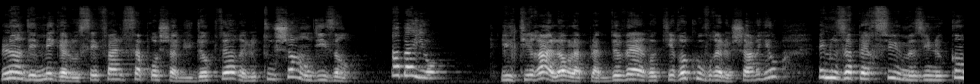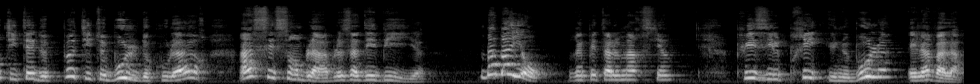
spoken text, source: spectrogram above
L'un des mégalocéphales s'approcha du docteur et le toucha en disant Abayo il tira alors la plaque de verre qui recouvrait le chariot, et nous aperçûmes une quantité de petites boules de couleur assez semblables à des billes. Babayo répéta le martien. Puis il prit une boule et l'avala.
